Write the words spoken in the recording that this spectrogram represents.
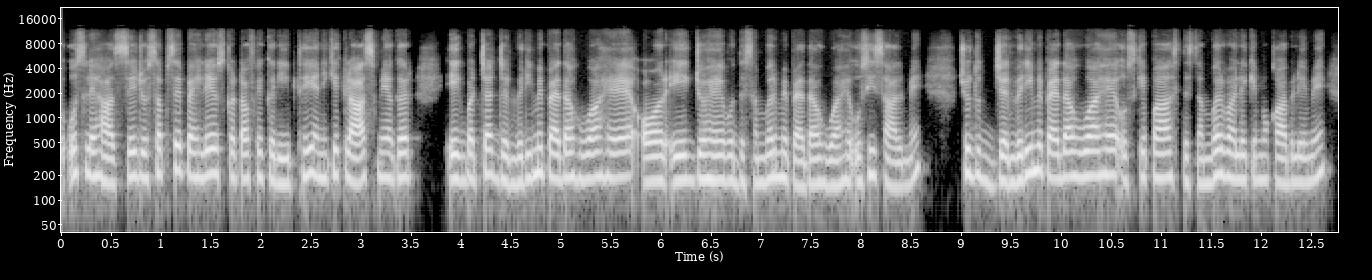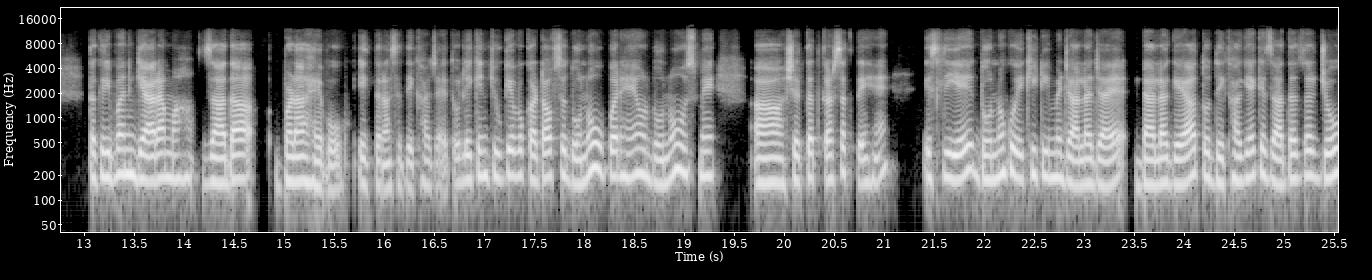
تو اس لحاظ سے جو سب سے پہلے اس کٹ آف کے قریب تھے یعنی کہ کلاس میں اگر ایک بچہ جنوری میں پیدا ہوا ہے اور ایک جو ہے وہ دسمبر میں پیدا ہوا ہے اسی سال میں، جو جنوری میں پیدا ہوا ہے، اس کے پاس دسمبر والے کے مقابلے میں تقریباً گیارہ ماہ زیادہ بڑا ہے وہ ایک طرح سے دیکھا جائے تو۔ لیکن کیونکہ وہ کٹ آف سے دونوں اوپر ہیں اور دونوں اس میں شرکت کر سکتے ہیں اس لیے دونوں کو ایک ہی ٹیم میں ڈالا جائے، ڈالا گیا تو دیکھا گیا کہ زیادہ تر جو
